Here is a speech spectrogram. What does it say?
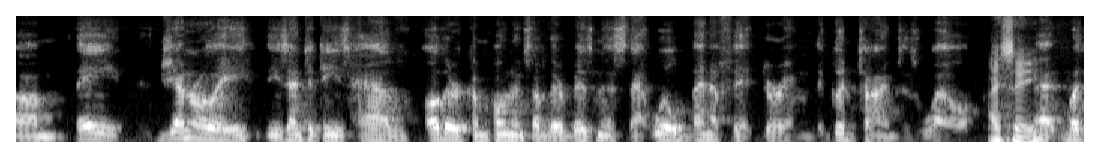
um, they generally these entities have other components of their business that will benefit during the good times as well. I see. Uh, but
